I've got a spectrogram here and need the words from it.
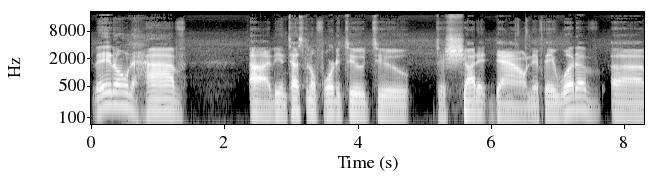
they don't have uh, the intestinal fortitude to to shut it down. If they would have, uh,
